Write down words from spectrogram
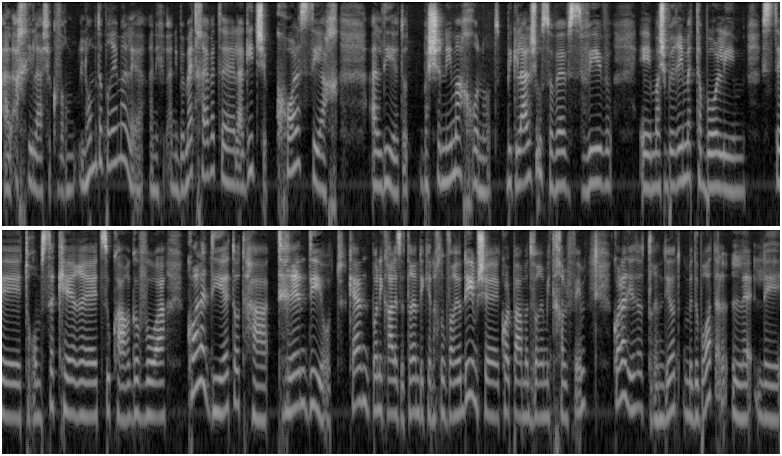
על אכילה שכבר לא מדברים עליה. אני, אני באמת חייבת אה, להגיד שכל השיח על דיאטות בשנים האחרונות, בגלל שהוא סובב סביב אה, משברים מטאבוליים, טרום סכרת, סוכר גבוה, כל הדיאטות הטרנדיות, כן? בוא נקרא לזה טרנדי, כי אנחנו כבר יודעים שכל פעם הדברים מתחלפים. כל הדיאטות הטרנדיות מדברות על ל- ל-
